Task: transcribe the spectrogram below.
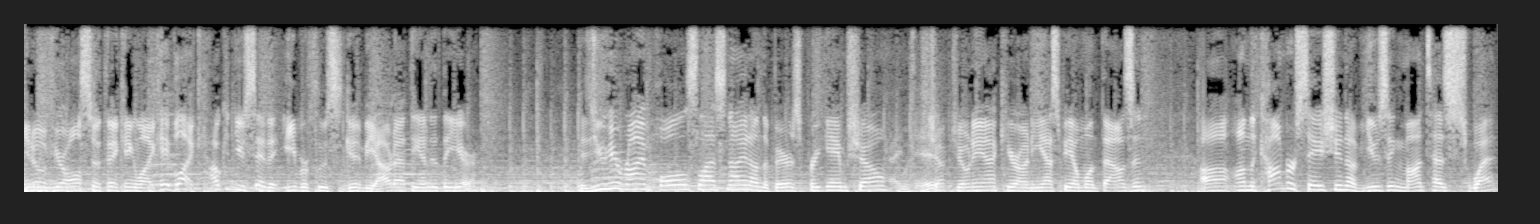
You know, if you're also thinking like, "Hey, Bleck, how could you say that Eberflus is going to be out at the end of the year?" Did you hear Ryan Poles last night on the Bears pregame show I with did. Jeff Joniak here on ESPN 1000 uh, on the conversation of using Montez Sweat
